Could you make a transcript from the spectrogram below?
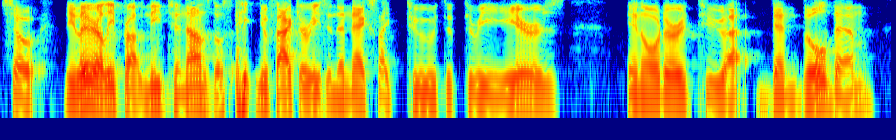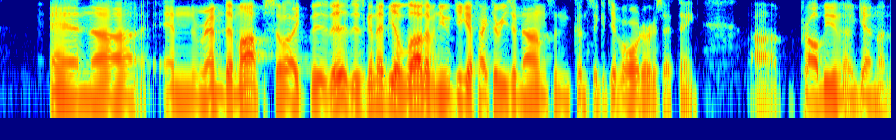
so they literally need to announce those eight new factories in the next like two to three years in order to uh, then build them and uh, and ramp them up. So like there's, there's going to be a lot of new gigafactories announced in consecutive orders. I think uh, probably again at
